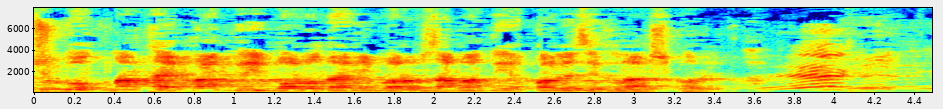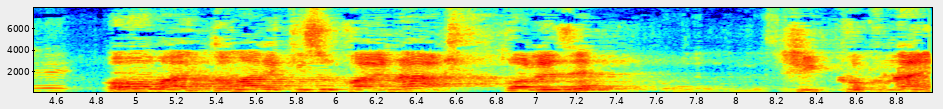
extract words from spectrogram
যুবক মাথায় পাগড়ি, বড় দাড়ি, বড় জামা দিয়ে কলেজে ক্লাস করে। ও ভাই, তোমারে কিছু কয় না? কলেজে শিক্ষক নাই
